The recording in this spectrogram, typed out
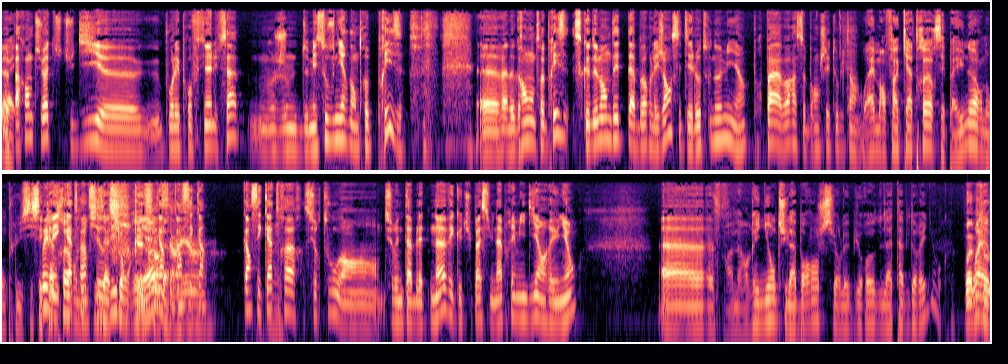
euh, par contre, tu vois, tu, dis euh, pour les professionnels, ça, je, de mes souvenirs d'entreprise, euh, enfin de grandes entreprises, ce que demandaient d'abord les gens, c'était l'autonomie, hein, pour pas avoir à se brancher tout le temps. Ouais, mais enfin 4 heures, c'est pas une heure non plus. Si c'est 4, heures en utilisation réelle, quand, c'est 4 heures, surtout en sur une tablette neuve et que tu passes une après-midi en réunion, Euh... mais en réunion, tu la branches sur le bureau de la table de réunion. Quoi. Ouais, ouais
